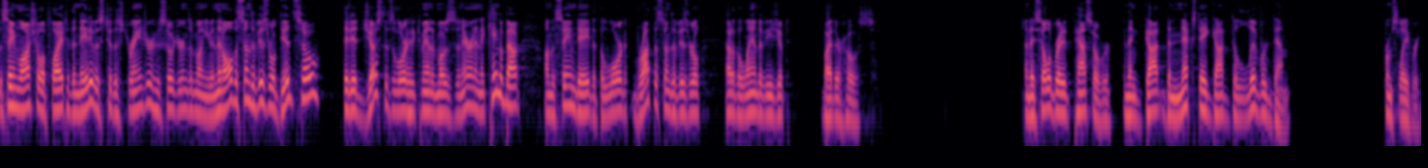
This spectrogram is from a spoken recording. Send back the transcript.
The same law shall apply to the native as to the stranger who sojourns among you. And then all the sons of Israel did so. They did just as the Lord had commanded Moses and Aaron. And it came about on the same day that the Lord brought the sons of Israel out of the land of Egypt by their hosts and they celebrated Passover. And then God, the next day, God delivered them from slavery.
